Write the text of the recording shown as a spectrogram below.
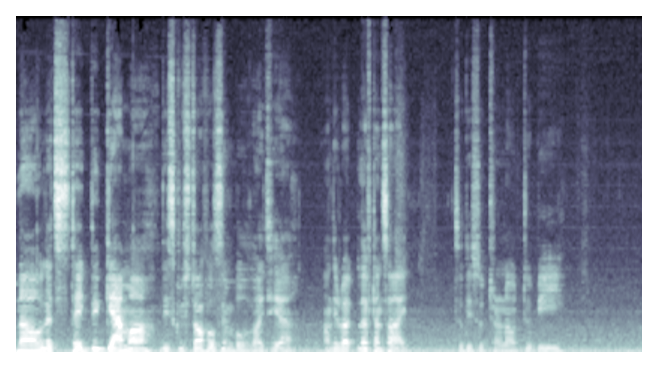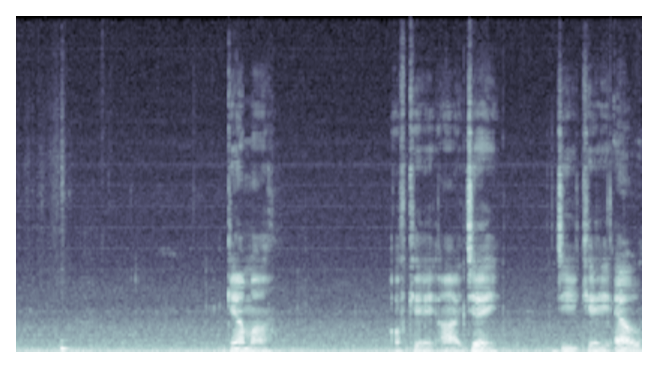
Now let's take the gamma this Christoffel symbol right here on the right left hand side. So this would turn out to be gamma of Kij GKL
